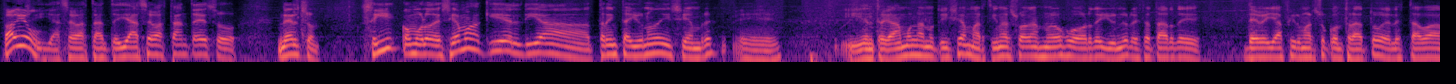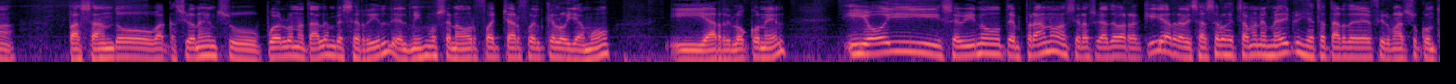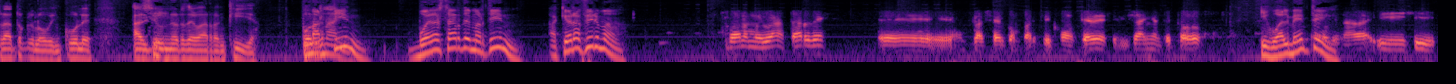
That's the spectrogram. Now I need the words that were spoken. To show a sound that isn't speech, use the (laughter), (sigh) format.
Fabio. Sí, ya hace bastante, ya hace bastante eso, Nelson. Sí, como lo decíamos aquí el día 31 de diciembre, eh, y entregamos la noticia, Martín Arzuaga es nuevo jugador de Junior, esta tarde debe ya firmar su contrato, él estaba pasando vacaciones en su pueblo natal, en Becerril, el mismo senador Fachar fue el que lo llamó y arregló con él. Y hoy se vino temprano hacia la ciudad de Barranquilla a realizarse los exámenes médicos y esta tarde debe firmar su contrato que lo vincule al Sí. Junior de Barranquilla. Martín. Buenas tardes, Martín. ¿A qué hora firma? Bueno, muy buenas tardes. Eh, un placer compartir con ustedes. Feliz año ante todo. Igualmente. Nada, y, y,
